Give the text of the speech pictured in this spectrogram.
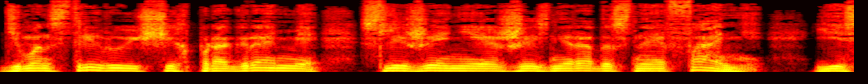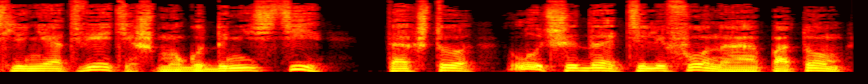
демонстрирующих программе слежения жизнерадостная Фанни. Если не ответишь, могут донести, так что лучше дать телефон, а потом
